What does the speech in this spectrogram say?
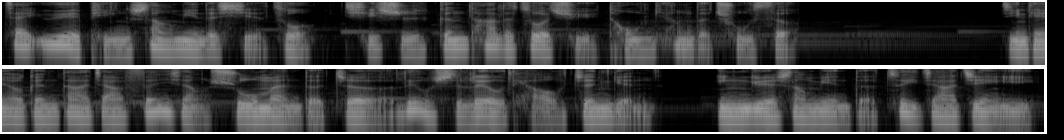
在乐评上面的写作，其实跟他的作曲同样的出色。今天要跟大家分享舒曼的这六十六条箴言，音乐上面的最佳建议，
